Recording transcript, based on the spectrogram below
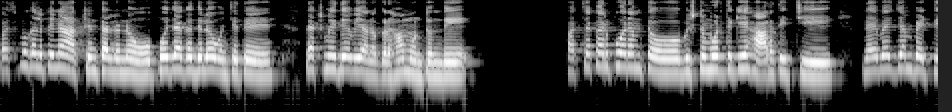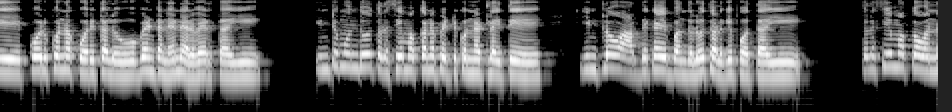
పసుపు కలిపిన అక్షింతలను పూజా గదిలో ఉంచితే లక్ష్మీదేవి అనుగ్రహం ఉంటుంది. పచ్చకర్పూరంతో విష్ణుమూర్తికి హారతిచ్చి నైవేద్యం పెట్టి కోరుకున్న కోరికలు వెంటనే నెరవేరుతాయి. ఇంటి ముందు తులసి మొక్కను పెట్టుకున్నట్లయితే ఇంట్లో ఆర్థిక ఇబ్బందులు తొలగిపోతాయి. తులసి మొక్క ఉన్న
